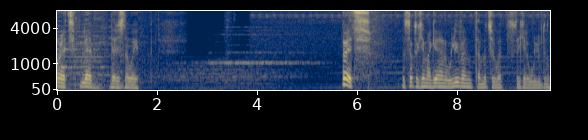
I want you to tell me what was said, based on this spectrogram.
Alright, there is no way. Alright. Let's talk to him again and we'll leave and I'm not sure what the hell we'll do.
